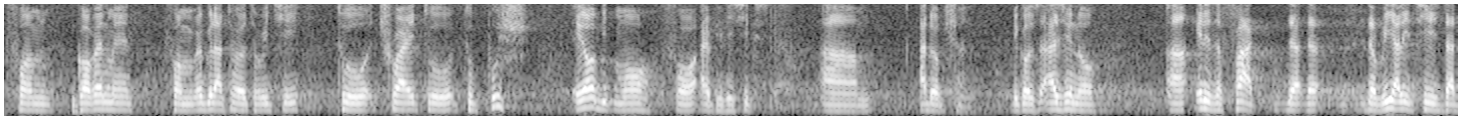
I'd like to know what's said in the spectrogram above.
from government, from regulatory authority to try to, to push a little bit more for IPv6 um, adoption. Because as you know, uh, it is a fact that the, the reality is that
